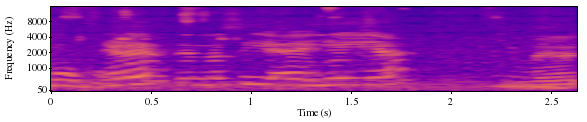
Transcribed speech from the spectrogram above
momo ये नसी ये है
